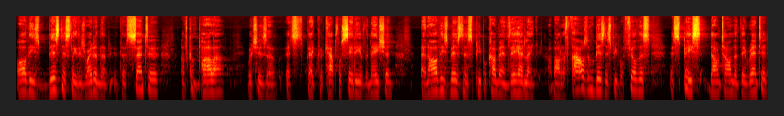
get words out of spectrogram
all these business leaders right in the, the center of Kampala which is a, it's like the capital city of the nation. And all these business people come in. They had like about a thousand business people fill this space downtown that they rented,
